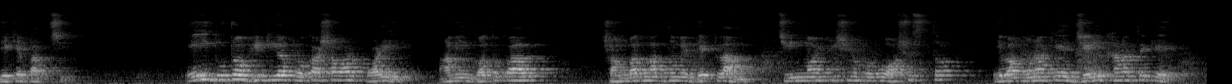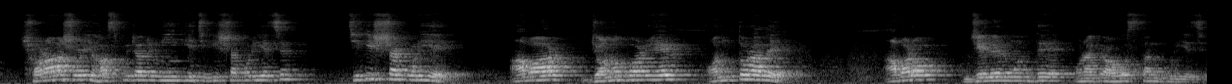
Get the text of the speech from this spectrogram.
দেখে পাচ্ছি। এই দুটো ভিডিও প্রকাশ হওয়ার পরেই আমি গতকাল সংবাদ মাধ্যমে দেখলাম চিন্ময় কৃষ্ণ প্রভু অসুস্থ এবং ওনাকে জেলখানা থেকে সরাসরি হসপিটালে নিয়ে গিয়ে চিকিৎসা করিয়েছে। চিকিৎসা করিয়ে আবার জনগণের অন্তরালে আবারও জেলের মধ্যে ওনাকে অবস্থান করিয়েছে।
